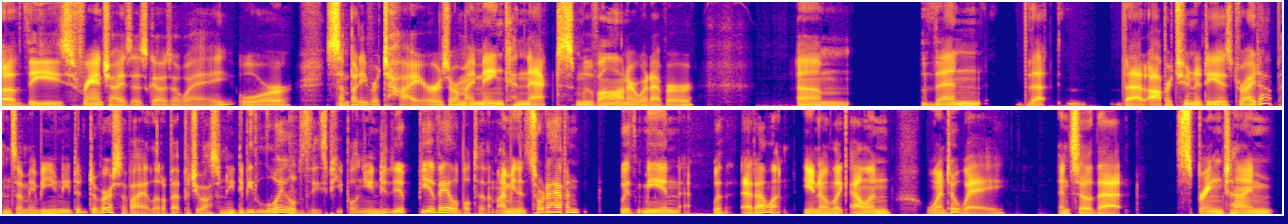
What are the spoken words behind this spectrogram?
of these franchises goes away or somebody retires or my main connects move on or whatever um then that that opportunity is dried up. And so maybe you need to diversify a little bit but you also need to be loyal to these people and you need to be available to them. I mean it sort of happened with me and with at ellen you know like ellen went away. And so that springtime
